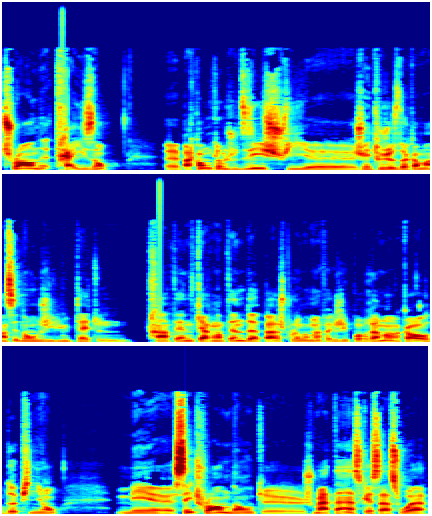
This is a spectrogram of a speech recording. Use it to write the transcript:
Tron Trahison, euh, par contre, comme je vous dis, euh, je viens tout juste de commencer, donc j'ai lu peut-être une trentaine, quarantaine de pages pour le moment, fait que j'ai pas vraiment encore d'opinion. Mais euh, c'est Tron, donc je m'attends à ce que ça soit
